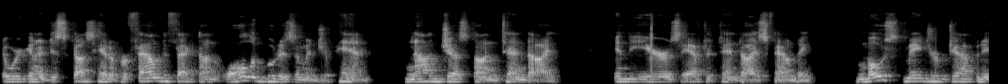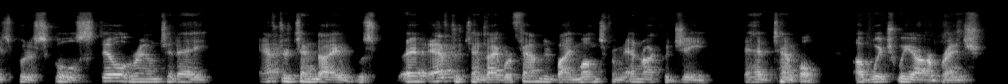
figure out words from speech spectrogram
that we're going to discuss had a profound effect on all of Buddhism in Japan, not just on Tendai in the years after Tendai's founding. Most major Japanese Buddhist schools still around today after Tendai was after Tendai were founded by monks from Enryakuji, the head temple, of which we are a branch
